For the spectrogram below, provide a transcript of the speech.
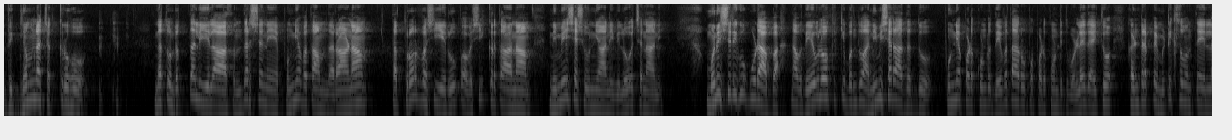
ವಿಘ್ನಂನ ಚಕ್ರುಹು ನತು ನೃತ್ತಲೀಲಾ ಸಂದರ್ಶನೆ ಪುಣ್ಯವತಾಂ ನರಾಣಾಂ ತತ್ರೋರ್ವಶೀ ರೂಪ ವಶೀಕೃತಾನಾಂ ನಿಮೇಶ ಶೂನ್ಯಾನಿ ವಿಲೋಚನಾನಿ. ಮನುಷ್ಯರಿಗೂ ಕೂಡ ಹಬ್ಬ. ನಾವು ದೇವಲೋಕಕ್ಕೆ ಬಂದು ಅನಿಮಿಷರಾದದ್ದು ಪುಣ್ಯ ಪಡ್ಕೊಂಡು, ದೇವತಾ ರೂಪ ಪಡ್ಕೊಂಡಿದ್ದು ಒಳ್ಳೆಯದಾಯಿತು ಕಂಡ್ರಪ್ಪೆ ಮಿಟಿಕ್ಸುವಂತೆ ಇಲ್ಲ.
